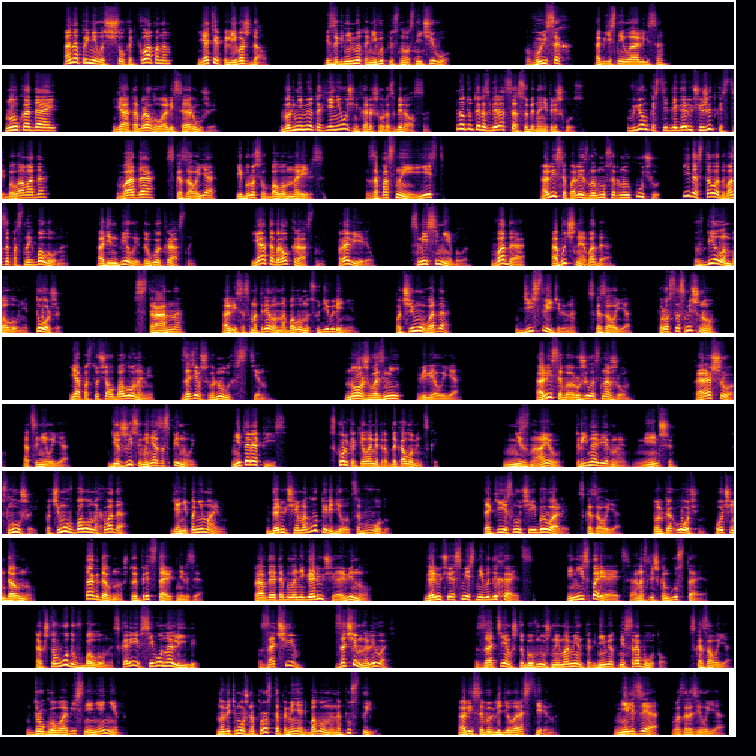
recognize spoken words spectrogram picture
Она принялась щелкать клапаном, я терпеливо ждал. Из огнемета не выплюснулось ничего. «Высох», — объяснила Алиса. «Ну-ка дай». Я отобрал у Алисы оружие. В огнеметах я не очень хорошо разбирался, но тут и разбираться особенно не пришлось. В емкости для горючей жидкости была вода. «Вода», — сказал я и бросил баллон на рельсы. «Запасные есть?» Алиса полезла в мусорную кучу и достала два запасных баллона. Один белый, другой красный. Я отобрал красный, проверил. Смеси не было. Вода. Обычная вода. В белом баллоне тоже. Странно. Алиса смотрела на баллоны с удивлением. Почему вода? Действительно, сказал я. Просто смешно. Я постучал баллонами, затем швырнул их в стену. «Нож возьми», – велел я. Алиса вооружилась ножом. «Хорошо», – оценил я. «Держись у меня за спиной. Не торопись. Сколько километров до Коломенской?» «Не знаю. Три, наверное. Меньше». «Слушай, почему в баллонах вода? Я не понимаю. Горючее могло переделаться в воду?» «Такие случаи бывали», – сказал я. «Только очень, очень давно. Так давно, что и представить нельзя. Правда, это было не горючее, а вино. Горючая смесь не выдыхается. И не испаряется, она слишком густая. Так что воду в баллоны, скорее всего, налили. Зачем? Зачем наливать? Затем, чтобы в нужный момент огнемет не сработал, сказал я. Другого объяснения нет. Но ведь можно просто поменять баллоны на пустые. Алиса выглядела растерянно. Нельзя, возразил я.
